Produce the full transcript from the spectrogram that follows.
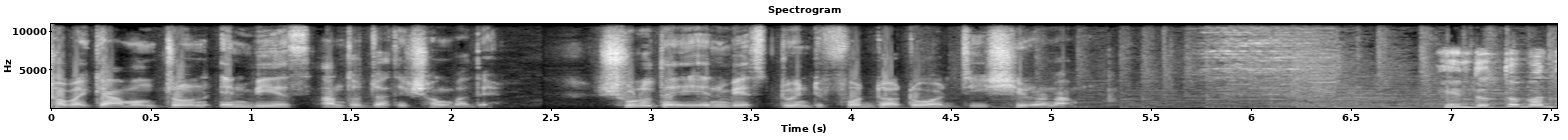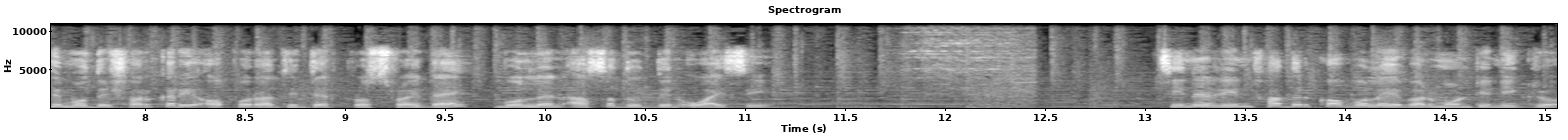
সবাইকে আমন্ত্রণ এনবিএস আন্তর্জাতিক সংবাদে। শুরুতে এনবিএস টোয়েন্টি ফোর ডট ওয়ার্জি শিরোনাম। হিন্দুত্ববাদী মোদী সরকারি অপরাধীদের প্রশ্রয় দেয়, বললেন আসাদুদ্দিন ওয়াইসি। চীনের ঋণ ফাঁদের কবলে এবার মন্টিনিগ্রো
